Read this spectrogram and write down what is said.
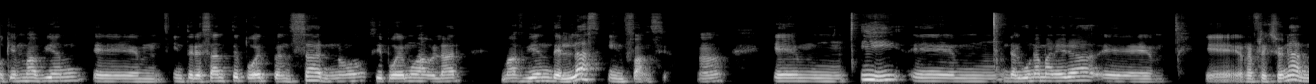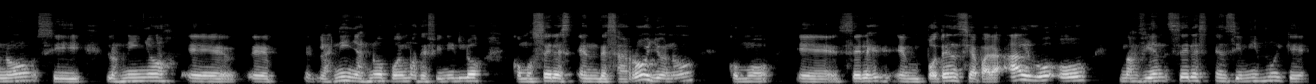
o que es más bien em, interesante poder pensar, ¿no? si podemos hablar más bien de las infancias. ¿ah? Em, y em, de alguna manera eh, eh, reflexionar, ¿no? Si los niños, eh, las niñas, ¿no? Podemos definirlos como seres en desarrollo, ¿no? Como seres en potencia para algo o más bien seres en sí mismos y que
